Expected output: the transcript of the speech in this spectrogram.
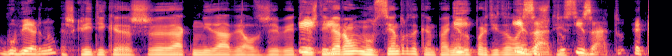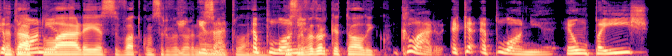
governo. As críticas eh, à comunidade LGBT e, estiveram e, no centro da campanha e, do Partido da Lei exato, da Justiça. Exato. Portanto, Polónia, a apelar a esse voto conservador na, exato, na Polónia. A Polónia. Conservador católico. Claro. A, a Polónia é um país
